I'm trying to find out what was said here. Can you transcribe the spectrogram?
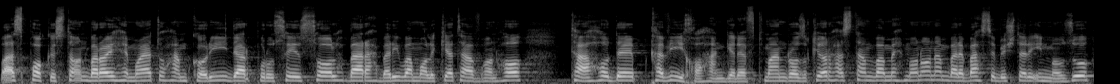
و از پاکستان برای حمایت و همکاری در پروسه صلح به رهبری و مالکیت افغانها تعهد قوی خواهند گرفت. من رازقیار هستم و مهمانانم برای بحث بیشتر این موضوع.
